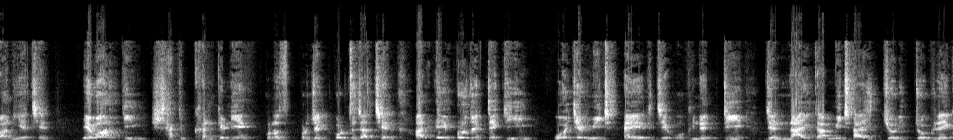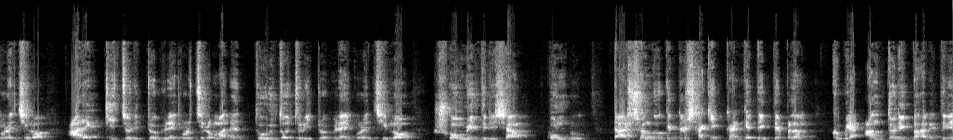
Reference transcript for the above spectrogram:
বানিয়েছেন। এবার কি শাকিব খানকে নিয়ে কোনো প্রজেক্ট করতে যাচ্ছেন? আর এই প্রজেক্টে কি ওই যে মিঠাইয়ের যে অভিনেত্রী, যে নায়িকা মিঠাই চরিত্র অভিনয় করেছিল, আরেকটি চরিত্র অভিনয় করেছিল মানে দ্বৈত চরিত্র অভিনয় করেছিল সৌমিত্রিষা কুণ্ডু। তার সঙ্গেও কিন্তু শাকিব খানকে দেখতে পেলাম, খুবই আন্তরিকভাবে। তিনি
